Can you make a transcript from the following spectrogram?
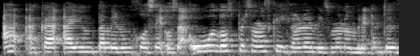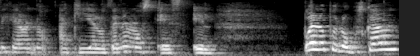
ah, acá hay un, también un José, o sea, hubo dos personas que dijeron el mismo nombre, entonces dijeron, no, aquí ya lo tenemos, es él. Bueno, pues lo buscaron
